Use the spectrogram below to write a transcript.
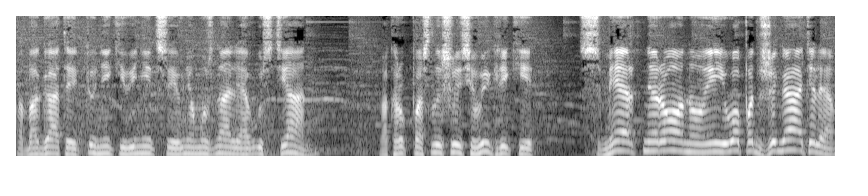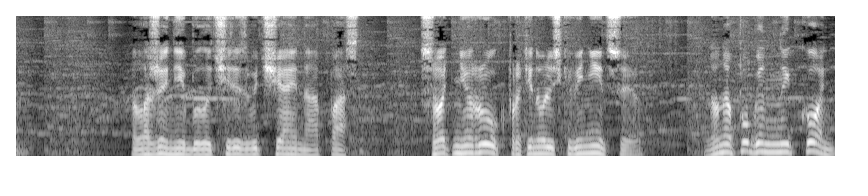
По богатой тунике Венеции в нем узнали Августиана. Вокруг послышались выкрики «Смерть Нерону и его поджигателям!» Положение было чрезвычайно опасно. Сотни рук протянулись к Веницию – но напуганный конь,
